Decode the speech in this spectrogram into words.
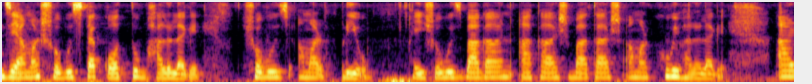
যে আমার সবুজটা কত ভালো লাগে। সবুজ আমার প্রিয়। এই সবুজ বাগান, আকাশ, বাতাস আমার খুবই ভালো লাগে। আর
